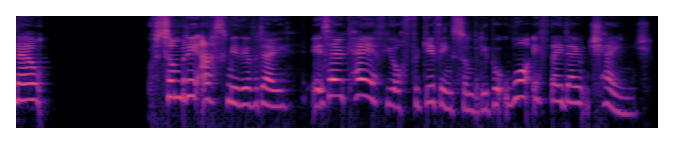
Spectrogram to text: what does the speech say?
Now, somebody asked me the other day, it's okay if you're forgiving somebody, but what if they don't change?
